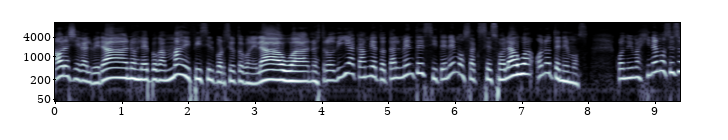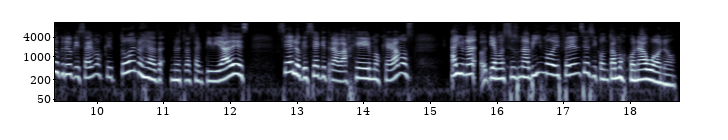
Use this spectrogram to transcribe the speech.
Ahora llega el verano, es la época más difícil, por cierto, con el agua. Nuestro día cambia totalmente si tenemos acceso al agua o no tenemos. Cuando imaginamos eso, creo que sabemos que todas nuestras actividades, sea lo que sea que trabajemos, que hagamos, hay una, digamos, es un abismo de diferencia si contamos con agua o no.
